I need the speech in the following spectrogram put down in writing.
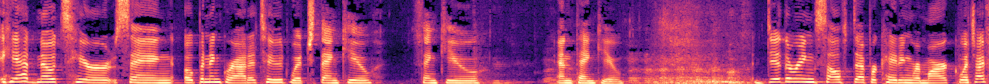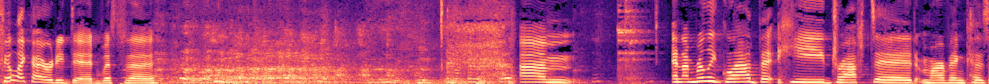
he had notes here saying open in gratitude, which thank you, thank you, and thank you. Dithering self-deprecating remark, which I feel like I already did with the. Um, and I'm really glad that he drafted Marvin because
